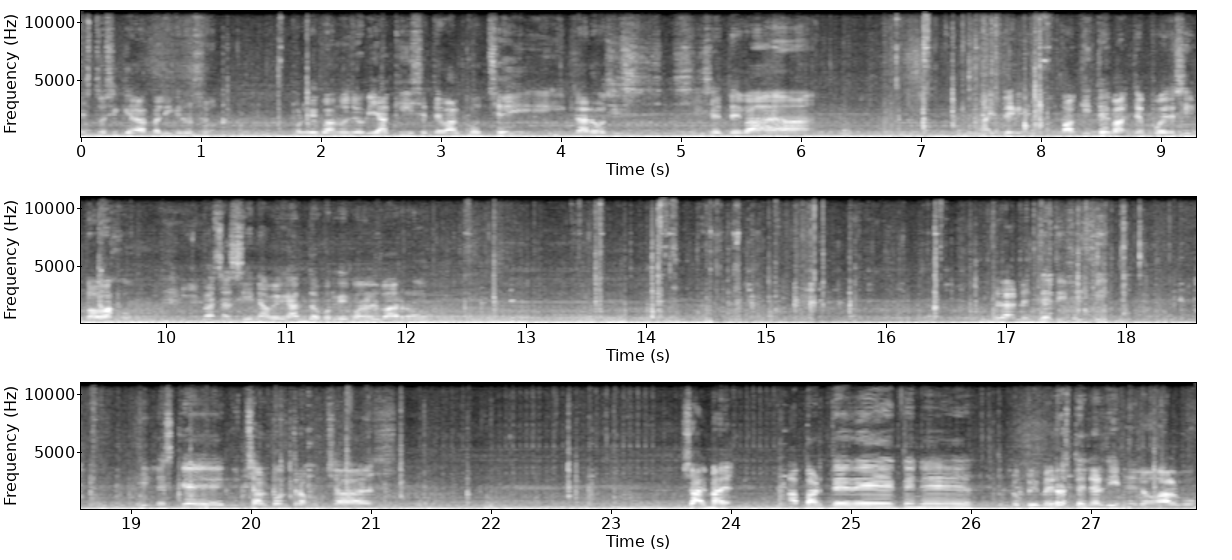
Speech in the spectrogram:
Esto sí que era peligroso. Porque cuando llovía aquí se te va el coche y, claro, si, si se te va, ahí aquí te, va- te puedes ir para abajo. Y vas así navegando porque con el barro... Realmente es difícil. Tienes que luchar contra muchas... Aparte de tener... Lo primero es tener dinero, algo.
